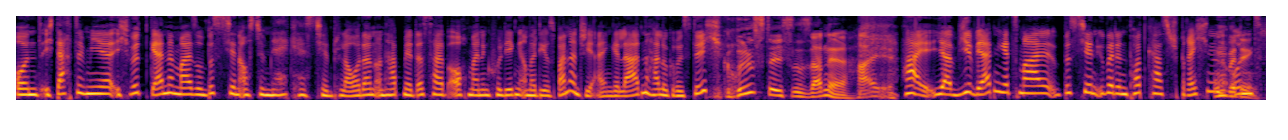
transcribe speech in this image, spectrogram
Und ich dachte mir, ich würde gerne mal so ein bisschen aus dem Nähkästchen plaudern und habe mir deshalb auch meinen Kollegen Amadeus Banerjee eingeladen. Hallo, grüß dich. Grüß dich, Susanne. Hi. Hi. Ja, wir werden jetzt mal ein bisschen über den Podcast sprechen. Unbedingt. Und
